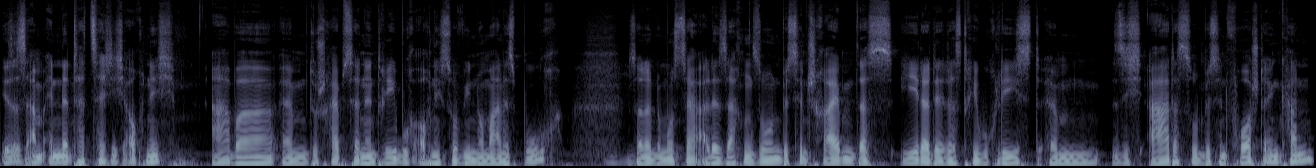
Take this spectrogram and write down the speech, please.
Ist es am Ende tatsächlich auch nicht. Aber ähm, du schreibst ja ein Drehbuch auch nicht so wie ein normales Buch, mhm. sondern du musst ja alle Sachen so ein bisschen schreiben, dass jeder, der das Drehbuch liest, ähm, sich A, das so ein bisschen vorstellen kann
